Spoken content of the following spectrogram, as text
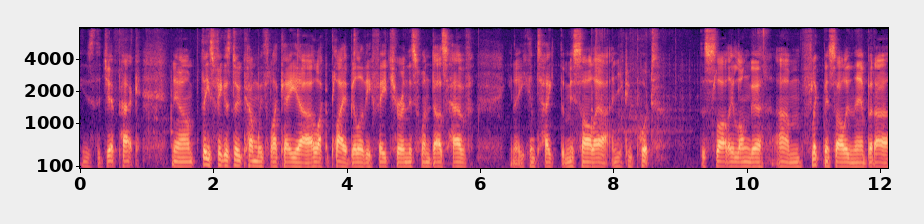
Here's the jetpack. Now these figures do come with like a uh, like a playability feature, and this one does have, you know, you can take the missile out and you can put the slightly longer um, flick missile in there. But uh,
